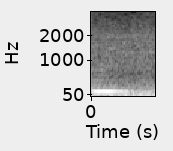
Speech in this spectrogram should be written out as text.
Mm-hmm.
